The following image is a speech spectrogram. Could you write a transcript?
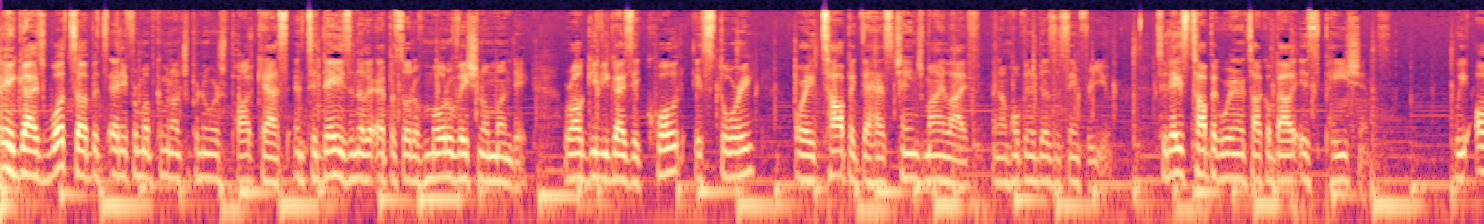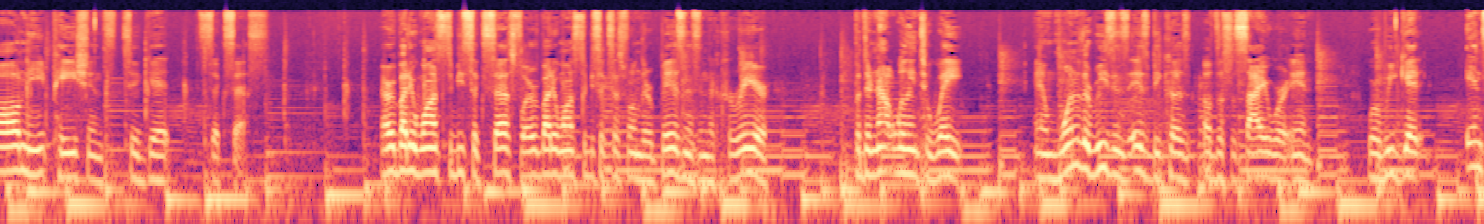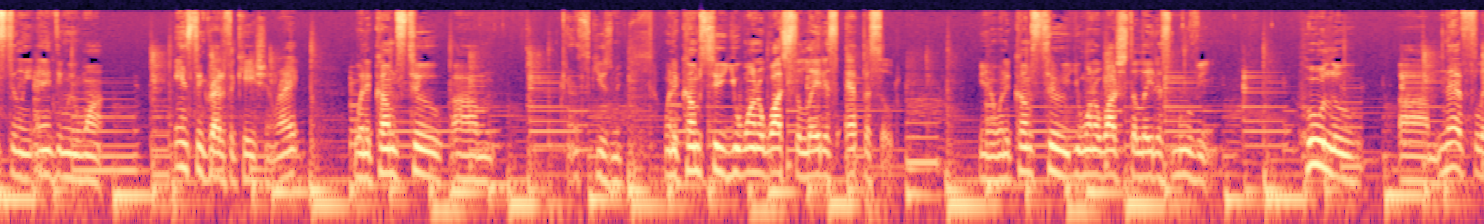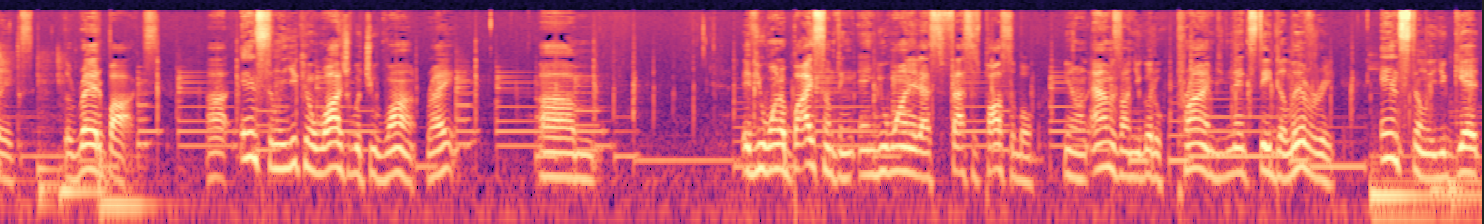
Hey guys, what's up? It's Eddie from Upcoming Entrepreneurs Podcast, and today is another episode of Motivational Monday, where I'll give you guys a quote, a story, or a topic that has changed my life, and I'm hoping it does the same for you. Today's topic we're going to talk about is patience. We all need patience to get success. Everybody wants to be successful, everybody wants to be successful in their business, in their career, but they're not willing to wait. And one of the reasons is because of the society we're in, where we get instantly anything we want, instant gratification, right? When it comes to, um, excuse me, when it comes to you want to watch the latest episode, you know, when it comes to you want to watch the latest movie, Hulu, um, Netflix, the Redbox, uh, instantly you can watch what you want, right? Um, if you want to buy something and you want it as fast as possible, you know, on Amazon, you go to Prime, next day delivery, instantly you get,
